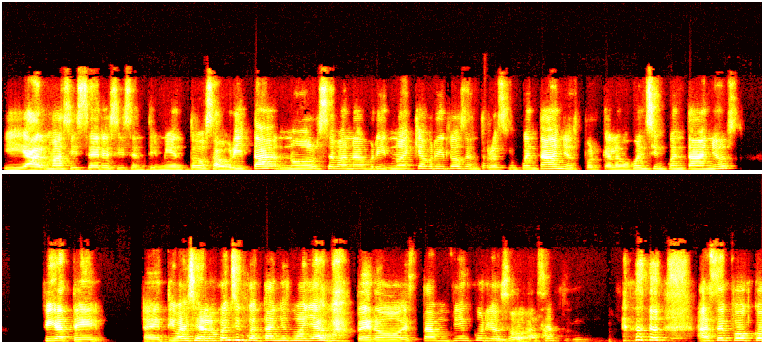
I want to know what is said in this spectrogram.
y almas y seres y sentimientos. Ahorita no se van a abrir, no hay que abrirlos dentro de 50 años, porque a lo mejor en 50 años, fíjate, eh, te iba a decir, a lo mejor en 50 años no hay agua, pero está bien curioso. Hace, hace poco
